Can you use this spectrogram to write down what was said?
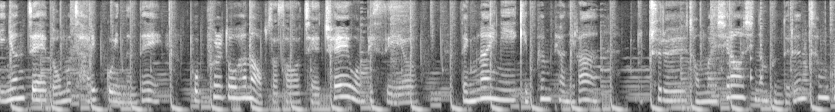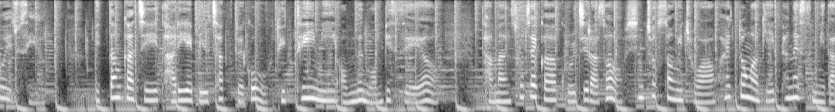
2년째 너무 잘 입고 있는데 보풀도 하나 없어서 제 최애 원피스예요. 넥라인이 깊은 편이라 노출을 정말 싫어하시는 분들은 참고해주세요. 밑단까지 다리에 밀착되고 뒤트임이 없는 원피스예요. 다만 소재가 골지라서 신축성이 좋아 활동하기 편했습니다.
